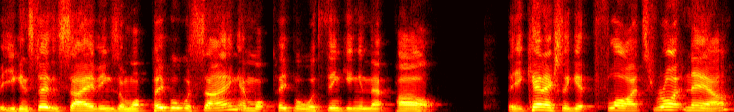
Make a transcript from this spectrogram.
but you can see the savings on what people were saying and what people were thinking in that poll. That you can actually get flights right now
